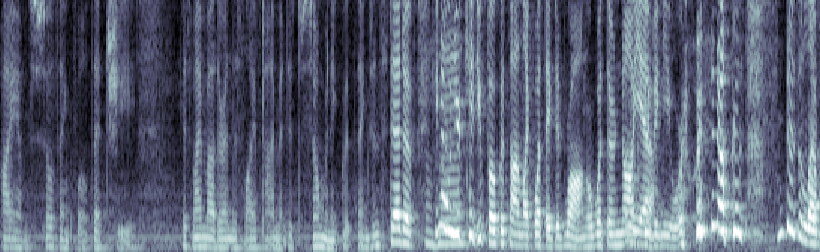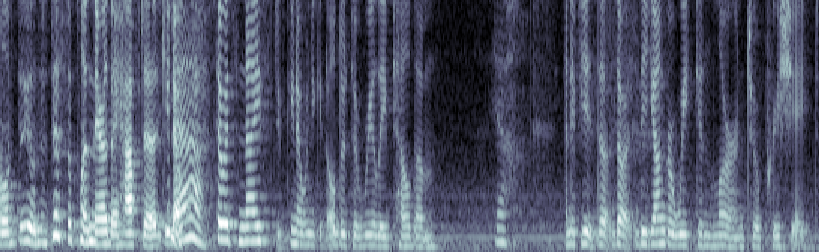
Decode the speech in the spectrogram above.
I am so thankful that she is my mother in this lifetime and did so many good things. Instead of, you know, when you're a kid, you focus on like what they did wrong or what they're not Mm-hmm. Oh, yeah. giving you, or you know, because there's a level of you know, there's discipline there. They have to, you know. Yeah. So it's nice, to, you know, when you get older, to really tell them. Yeah. And if you the, the the younger we can learn to appreciate,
